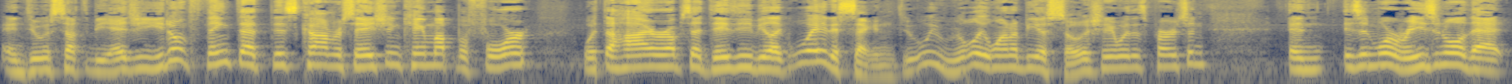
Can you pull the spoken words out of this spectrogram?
and doing stuff to be edgy. You don't think that this conversation came up before with the higher ups at Disney to be like, wait a second, do we really want to be associated with this person? And is it more reasonable that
